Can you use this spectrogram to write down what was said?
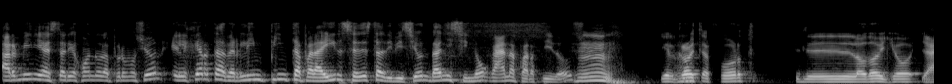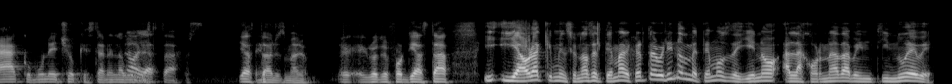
Arminia estaría jugando la promoción. El Hertha Berlín pinta para irse de esta división, Dani, si no gana partidos. Mm. Y el Greuther Ford lo doy yo ya como un hecho que están en la no, ya está. Ya está, Luis Mario. El Greuther Ford ya está. Y, ahora que mencionas el tema del Hertha Berlín, nos metemos de lleno a la jornada 29.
